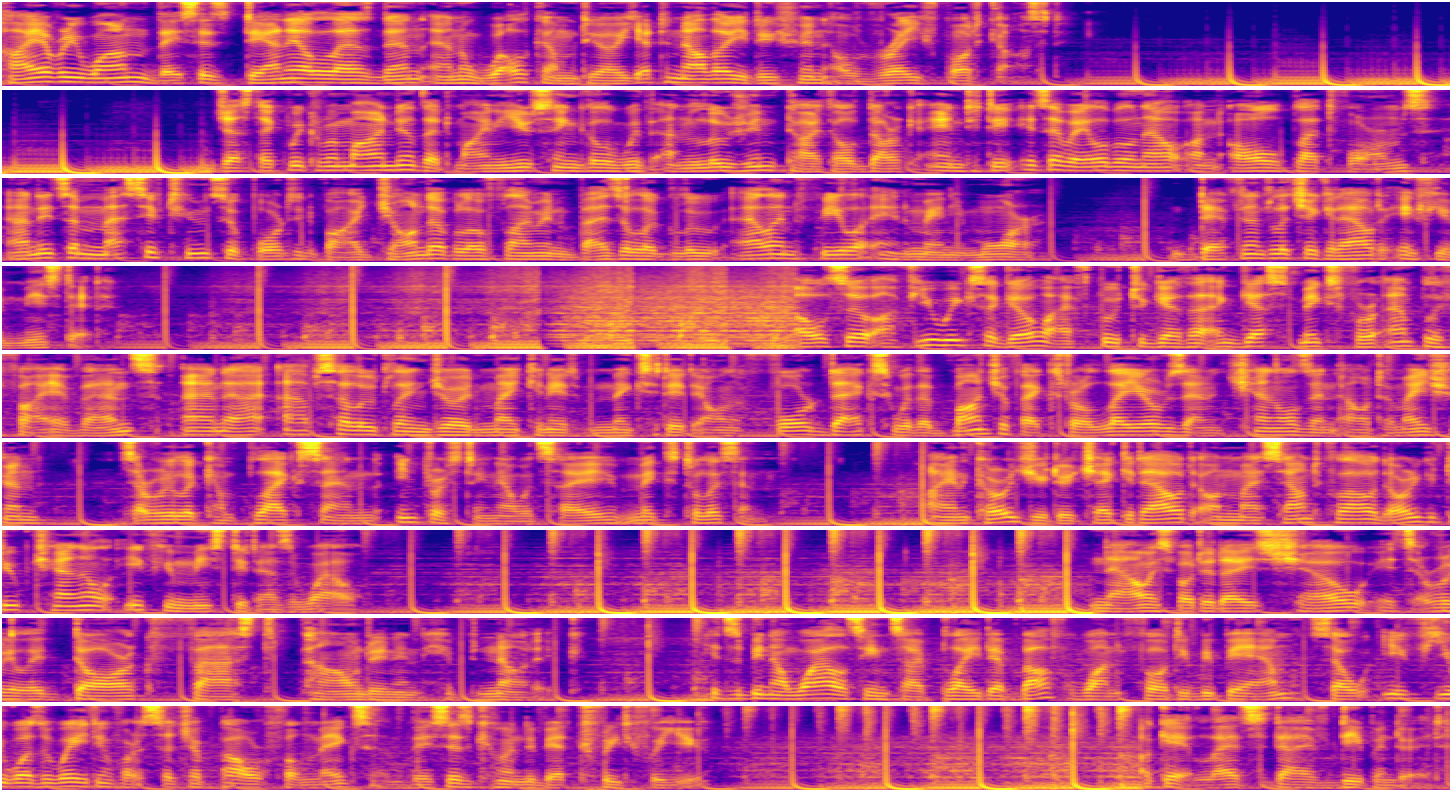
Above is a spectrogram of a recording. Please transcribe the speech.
Hi everyone, this is Daniel Lesden and welcome to yet another edition of Rave Podcast. Just a quick reminder that my new single with Anlusion titled Dark Entity is available now on all platforms, and it's a massive tune supported by John 00 Fleming, Basil Glue, Alan Phil, and many more. Definitely check it out if you missed it. Also, a few weeks ago, I've put together a guest mix for Amplify events, and I absolutely enjoyed making it, mixing it on four decks with a bunch of extra layers and channels and automation. It's a really complex and interesting, I would say, mix to listen. I encourage you to check it out on my SoundCloud or YouTube channel if you missed it as well. Now, as for today's show, it's really dark, fast, pounding, and hypnotic. It's been a while since I played above 140 BPM, so if you was waiting for such a powerful mix, this is going to be a treat for you. Okay, let's dive deep into it.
